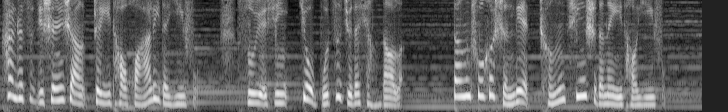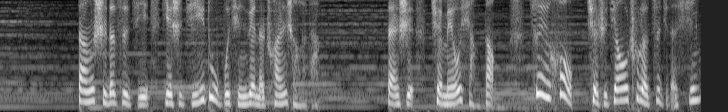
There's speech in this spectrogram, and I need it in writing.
看着自己身上这一套华丽的衣服，苏月心又不自觉地想到了当初和沈炼成亲时的那一套衣服。当时的自己也是极度不情愿的穿上了它，但是却没有想到，最后却是交出了自己的心。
